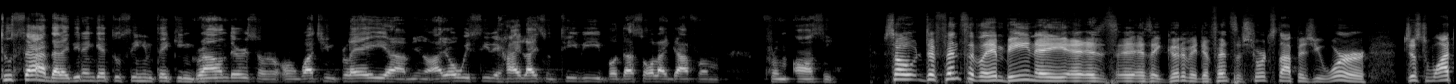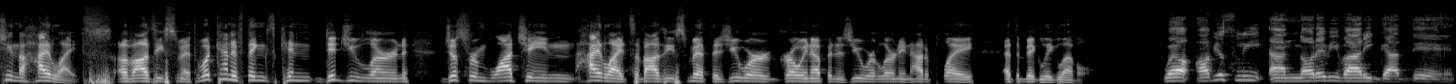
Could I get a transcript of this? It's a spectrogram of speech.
too sad that I didn't get to see him taking grounders or, or watching play. Um, you know, I always see the highlights on TV, but that's all I got from from Ozzie. So defensively, and being a as as a good of a defensive shortstop as you were, just watching the highlights of Ozzie Smith, what kind of things can did you learn just from watching highlights of Ozzie Smith as you were growing up and as you were learning how to play at the big league level? Well, obviously, uh, not everybody got the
